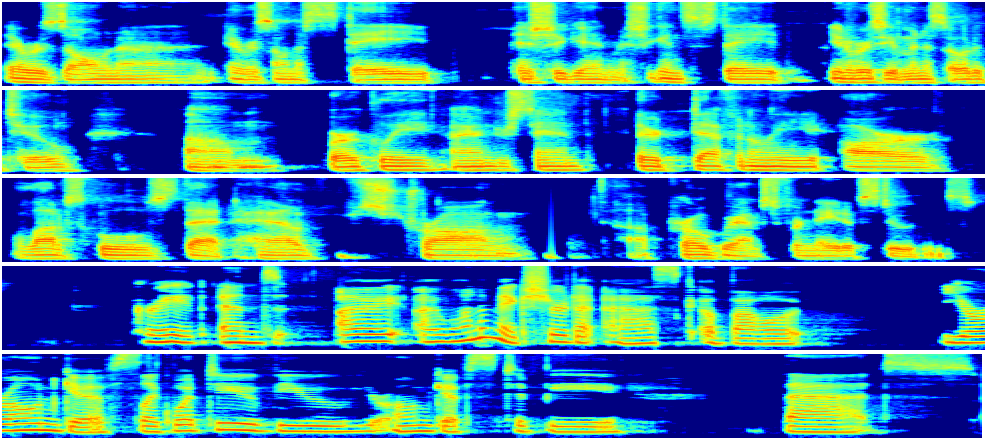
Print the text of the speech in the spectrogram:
Arizona, Arizona State, Michigan, Michigan State, University of Minnesota too, um, Berkeley. I understand there definitely are a lot of schools that have strong uh, programs for native students. Great, and I I want to make sure to ask about your own gifts. Like, what do you view your own gifts to be? that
